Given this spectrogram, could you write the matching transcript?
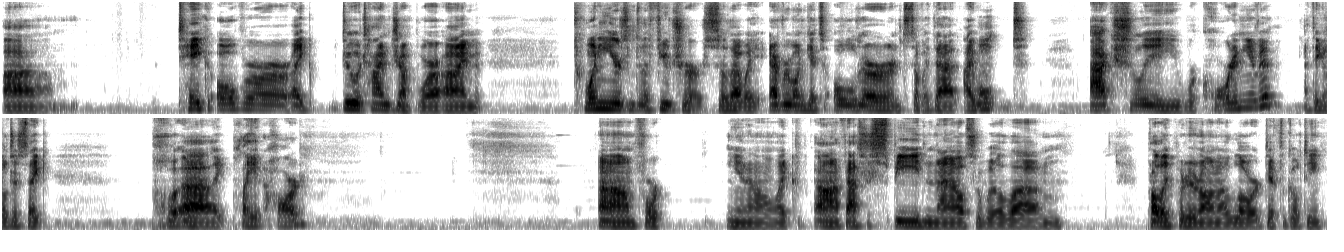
um, take over, like, do a time jump where I'm 20 years into the future so that way everyone gets older and stuff like that? I won't actually record any of it. I think I'll just, like, uh, like play it hard. Um, for you know, like uh, faster speed, and I also will um, probably put it on a lower difficulty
